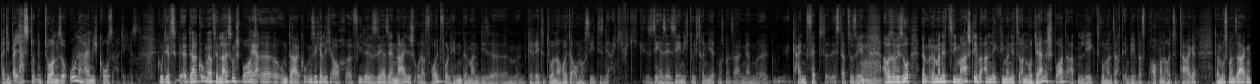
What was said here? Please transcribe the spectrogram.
weil die Belastung im Turnen so unheimlich großartig ist. Gut, jetzt da gucken wir auf den Leistungssport ja. und da gucken sicherlich auch viele sehr, sehr neidisch oder freudvoll hin, wenn man diese ähm, Geräteturner heute auch noch sieht. Die sind ja eigentlich wirklich sehr, sehr sehnig durchtrainiert, muss man sagen. Äh, kein Fett ist da zu sehen. Mhm. Aber sowieso, wenn, wenn, man jetzt die Maßstäbe anlegt, die man jetzt so an moderne Sportarten legt, wo man sagt, irgendwie, was braucht man heutzutage, dann muss man sagen,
